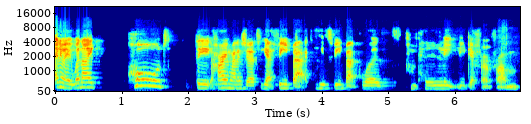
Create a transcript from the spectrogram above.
Anyway, when I called the hiring manager to get feedback, his feedback was completely different from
